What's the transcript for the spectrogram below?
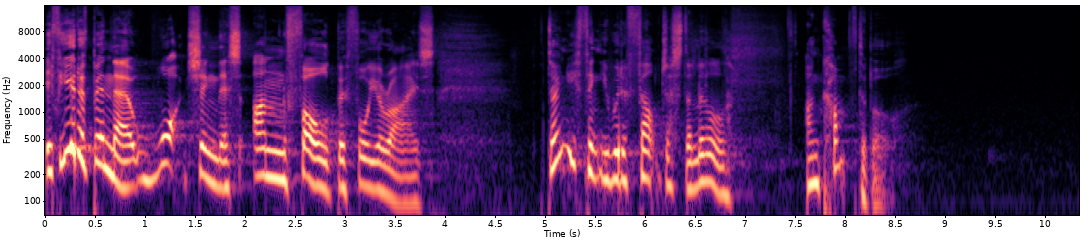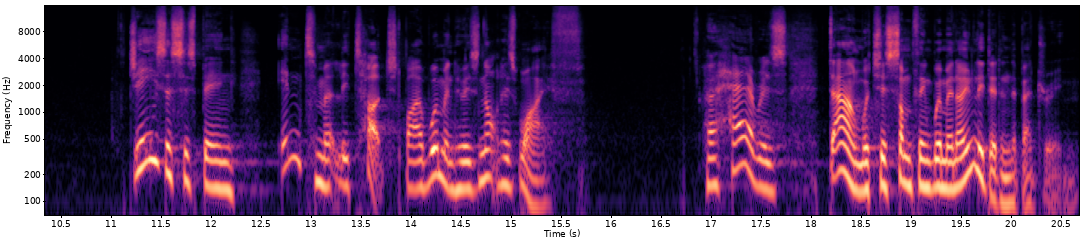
If you'd have been there watching this unfold before your eyes, don't you think you would have felt just a little uncomfortable? Jesus is being intimately touched by a woman who is not his wife. Her hair is down, which is something women only did in the bedroom.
